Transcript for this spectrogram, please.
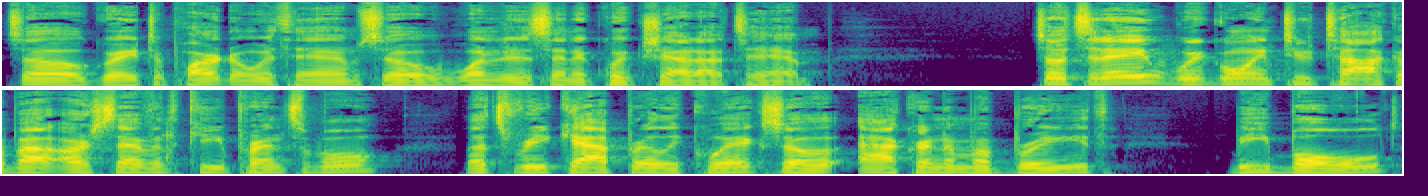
So great to partner with him so wanted to send a quick shout out to him. So today we're going to talk about our seventh key principle Let's recap really quick. So, acronym of breathe be bold,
